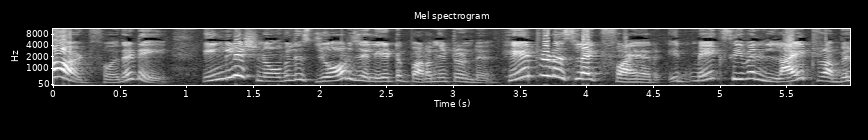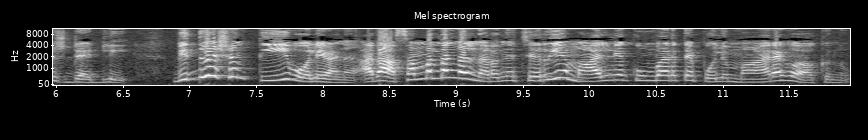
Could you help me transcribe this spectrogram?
Third for the day English novelist George Eliot പറഞ്ഞിട്ടുണ്ട് ഹേറ്റഡ് is like fire it makes even light rubbish deadly വിദ്വേഷം തീ പോലെയാണ്. അത് അസംബന്ധങ്ങൾ നിറഞ്ഞ ചെറിയ മാലിന്യ കൂമ്പാരത്തെ പോലും മാരകമാക്കുന്നു.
